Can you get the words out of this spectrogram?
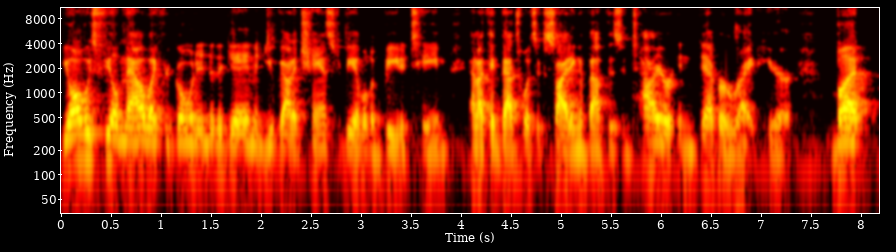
you always feel now like you're going into the game and you got a chance to be able to beat a team. And I think that's what's exciting about this entire endeavor right here. But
